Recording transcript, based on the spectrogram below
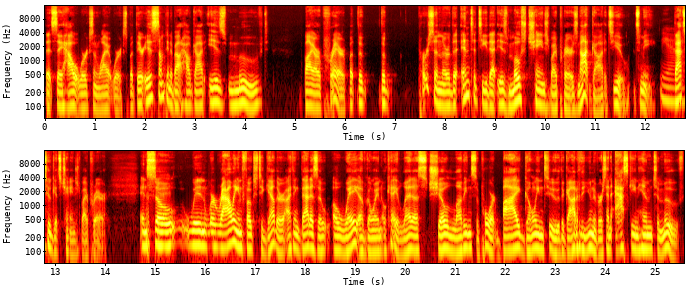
That say how it works and why it works. But there is something about how God is moved by our prayer. But the the person or the entity that is most changed by prayer is not God, it's you, it's me. Yeah. That's who gets changed by prayer. And That's so good. when we're rallying folks together, I think that is a, a way of going, okay, let us show loving support by going to the God of the universe and asking him to move.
